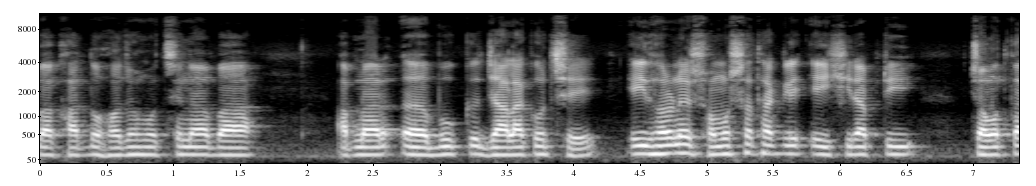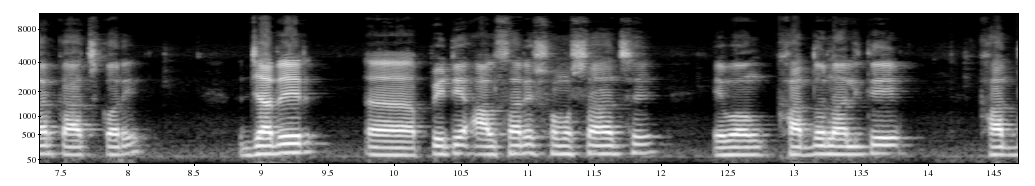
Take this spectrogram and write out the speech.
বা খাদ্য হজম হচ্ছে না বা আপনার বুক জ্বালা করছে, এই ধরনের সমস্যা থাকলে এই সিরাপটি চমৎকার কাজ করে। যাদের পেটে আলসারের সমস্যা আছে এবং খাদ্য নালীতে খাদ্য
